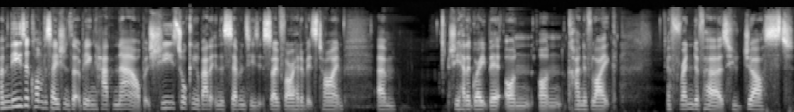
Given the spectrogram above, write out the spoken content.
and these are conversations that are being had now, but she's talking about it in the seventies. It's so far ahead of its time. Um, she had a great bit on on kind of like a friend of hers who just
